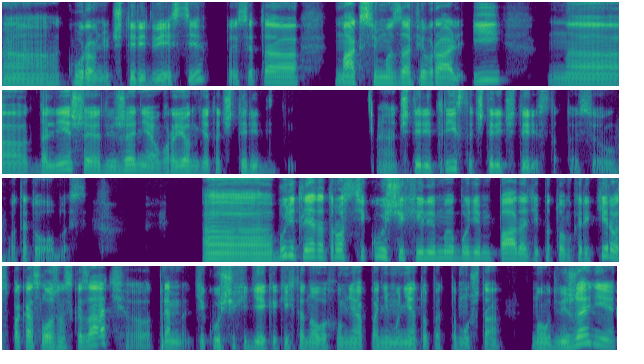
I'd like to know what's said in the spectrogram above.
а, к уровню 4200, то есть это максимум за февраль, и дальнейшее движение в район где-то 4 4300, 4400, то есть вот эту область. А, будет ли этот рост текущих или мы будем падать и потом корректировать, пока сложно сказать. Вот прям текущих идей каких-то новых у меня по нему нету, потому что мы в движении.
